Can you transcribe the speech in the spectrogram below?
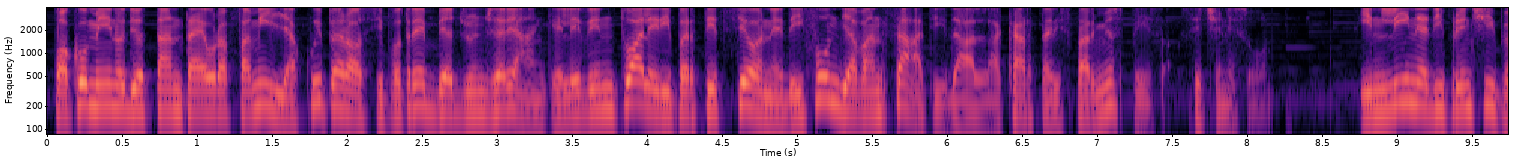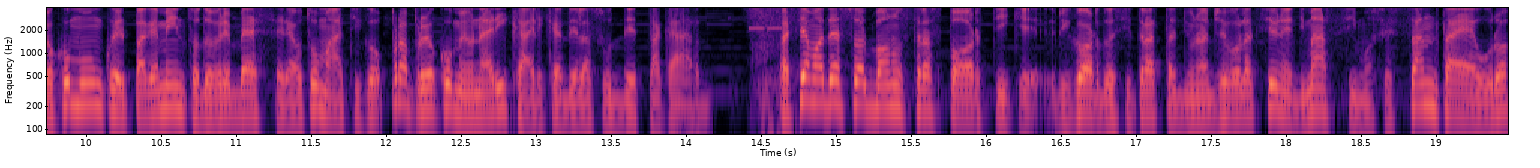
poco meno di 80 euro a famiglia, a cui però si potrebbe aggiungere anche l'eventuale ripartizione dei fondi avanzati dalla carta risparmio spesa, se ce ne sono. In linea di principio comunque il pagamento dovrebbe essere automatico proprio come una ricarica della suddetta card. Passiamo adesso al bonus trasporti che ricordo si tratta di un'agevolazione di massimo 60 euro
